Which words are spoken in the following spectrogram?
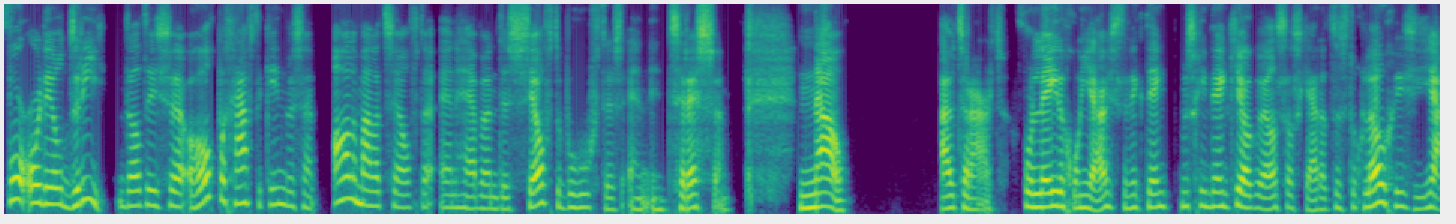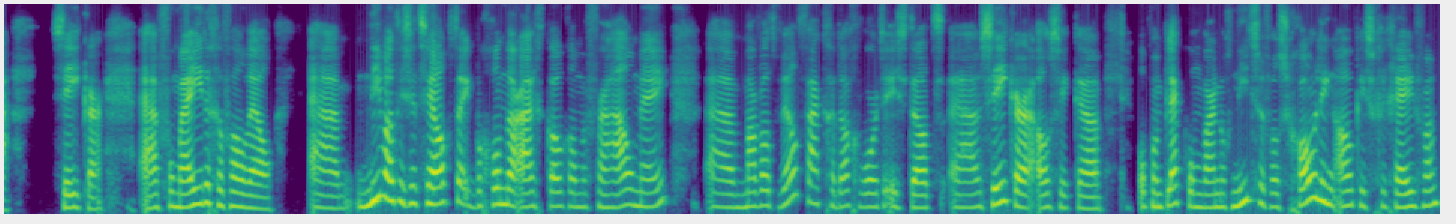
Vooroordeel 3, dat is uh, hoogbegaafde kinderen zijn allemaal hetzelfde en hebben dezelfde behoeftes en interesse. Nou, uiteraard, volledig onjuist. En ik denk, misschien denk je ook wel, zoals ja, dat is toch logisch? Ja, zeker. Uh, voor mij in ieder geval wel. Um, niemand is hetzelfde. Ik begon daar eigenlijk ook al mijn verhaal mee. Uh, maar wat wel vaak gedacht wordt, is dat uh, zeker als ik uh, op een plek kom waar nog niet zoveel scholing ook is gegeven,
